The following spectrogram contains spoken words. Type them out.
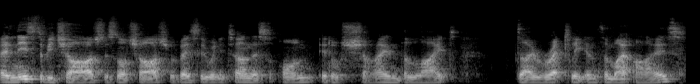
It needs to be charged. It's not charged, but basically when you turn this on, it'll shine the light directly into my eyes.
